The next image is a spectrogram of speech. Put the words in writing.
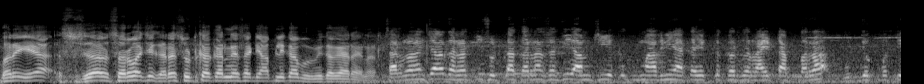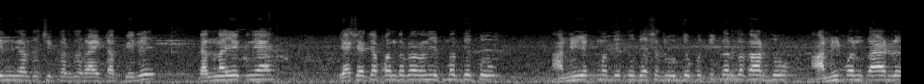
बरं या स- सर्वांची घरं सुटका करण्यासाठी आपली काय भूमिका काय राहणार? सर्वांच्या घराची सुटका करण्यासाठी आमची एक मागणी. आता एक तर कर्ज राईट अप करा. उद्योगपतींनी जशी कर्ज राईट अप केले त्यांना एक न्याय. देशाच्या पंतप्रधानांनी एक मत देतो. आम्ही एक मत देतो देशाचे उद्योगपती कर्ज काढतो. आम्ही पण काढलं.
